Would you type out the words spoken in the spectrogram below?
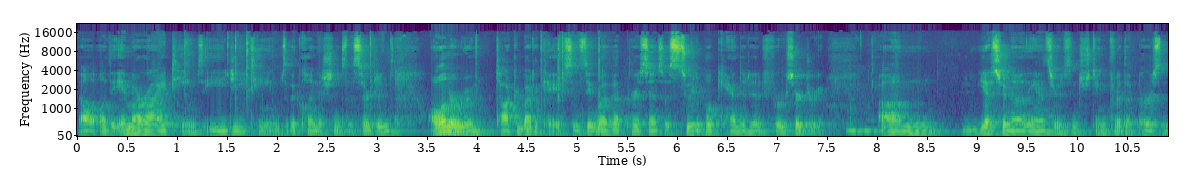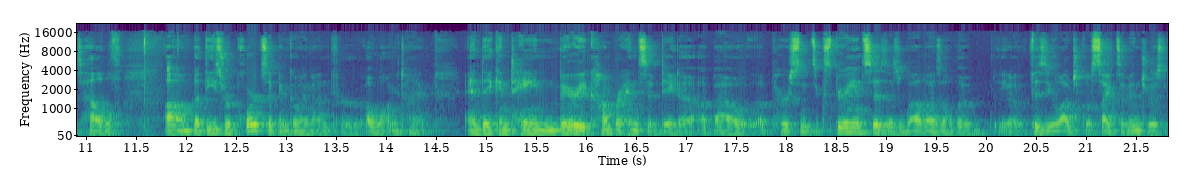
all, all, the MRI teams, EEG teams, the clinicians, the surgeons, all in a room, talk about a case and see whether that person is a suitable candidate for surgery. Mm-hmm. Um, yes or no, the answer is interesting for the person's health. Um, but these reports have been going on for a long time and they contain very comprehensive data about a person's experiences as well as all the you know, physiological sites of interest.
